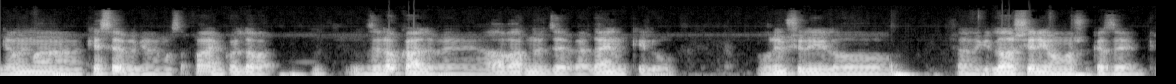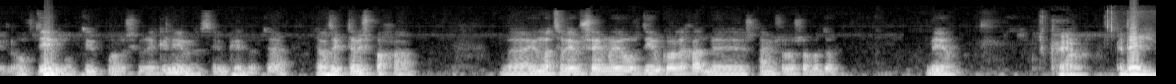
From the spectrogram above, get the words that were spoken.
גם עם הכסף וגם עם השפה, עם כל דבר. זה לא קל ועברנו את זה ועדיין כאילו ההורים שלי לא, אפשר להגיד לא עשירים או משהו כזה, כאילו עובדים, עובדים כמו אנשים רגילים, מנסים כאילו, אתה יודע, להחזיק את המשפחה. והיו מצבים שהם היו עובדים כל אחד בשתיים שלוש עבודות ביום. כן, כדי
